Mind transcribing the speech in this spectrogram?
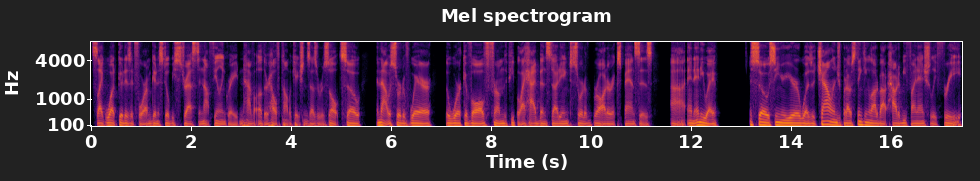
it's like, what good is it for? I'm going to still be stressed and not feeling great and have other health complications as a result. So, and that was sort of where the work evolved from the people I had been studying to sort of broader expanses uh, and anyway, so senior year was a challenge, but I was thinking a lot about how to be financially free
